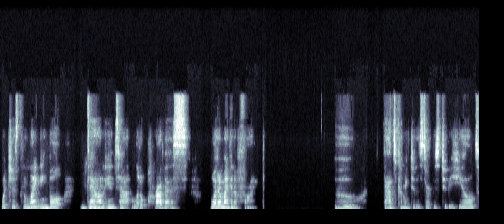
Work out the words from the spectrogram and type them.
which is the lightning bolt, down into that little crevice, what am I going to find? Ooh, that's coming to the surface to be healed.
